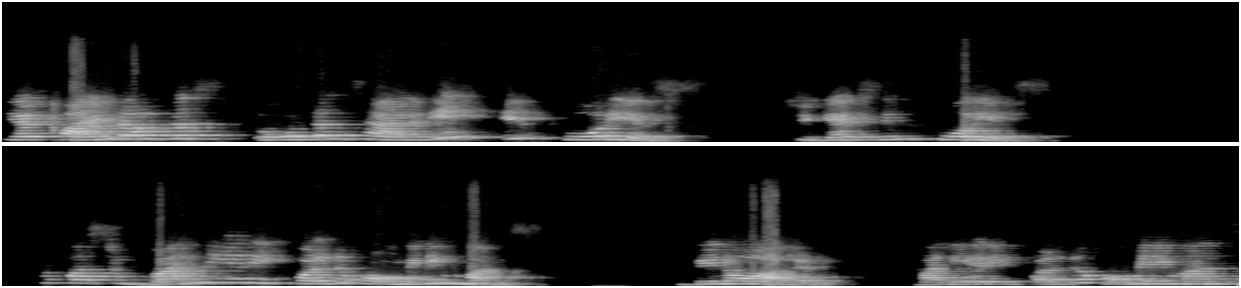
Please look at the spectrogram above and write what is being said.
You are find out the total salary in 4 years. She gets in 4 years. So first, 1 year equal to how many months? We know already. 1 year equal to how many months?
